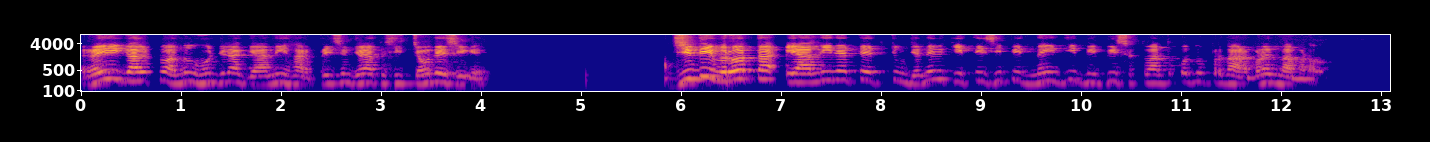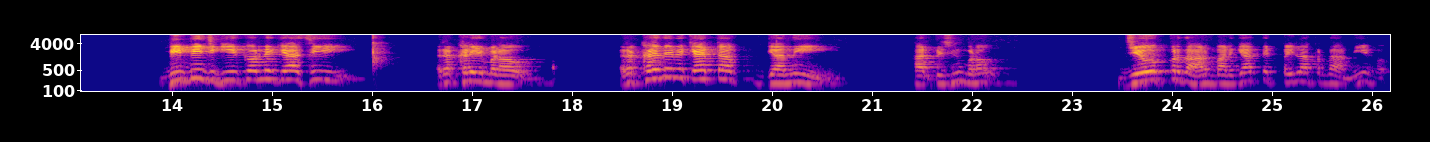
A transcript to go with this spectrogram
ਰਹੀ ਗੱਲ ਤੁਹਾਨੂੰ ਹੁਣ ਜਿਹੜਾ ਗਿਆਨੀ ਹਰਪ੍ਰੀਤ ਸਿੰਘ, ਜਿਹੜਾ ਤੁਸੀਂ ਚਾਹੁੰਦੇ ਸੀਗੇ। ਜਿਹਦੀ ਵਿਰੋਧਤਾ ਇਆਲੀ ਨੇ ਤੇ ਝੁੰਝੇ ਨੇ ਵੀ ਕੀਤੀ ਸੀ ਵੀ ਨਹੀਂ ਜੀ, ਬੀਬੀ ਸਤਵੰਤ ਕੋ ਨੂੰ ਪ੍ਰਧਾਨ ਬਣਨ ਨਾ ਬਣਾਓ। ਬੀਬੀ ਜਗੀਰ ਕੌਰ ਨੇ ਕਿਹਾ ਸੀ, ਰਖੜੇ ਬਣਾਓ। ਰਖੜੇ ਨੇ ਵੀ ਕਹਿਤਾ ਗਿਆਨੀ ਹਰਪ੍ਰੀਤ ਸਿੰਘ ਬਣਾਓ। ਜੇ ਉਹ ਪ੍ਰਧਾਨ ਬਣ ਗਿਆ ਤੇ ਪਹਿਲਾ ਪ੍ਰਧਾਨ ਨਹੀਂ ਹੈਗਾ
